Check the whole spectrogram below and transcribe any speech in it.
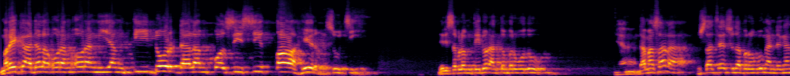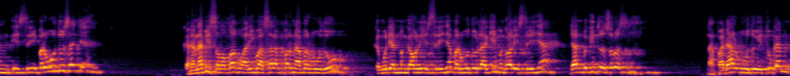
mereka adalah orang-orang yang tidur dalam posisi tahir, suci. Jadi sebelum tidur antum berwudu. Ya, tidak masalah. Ustaz saya sudah berhubungan dengan istri berwudu saja. Karena Nabi sallallahu alaihi wasallam pernah berwudu, kemudian menggauli istrinya, berwudu lagi, menggauli istrinya dan begitu seterusnya. Nah, padahal wudu itu kan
